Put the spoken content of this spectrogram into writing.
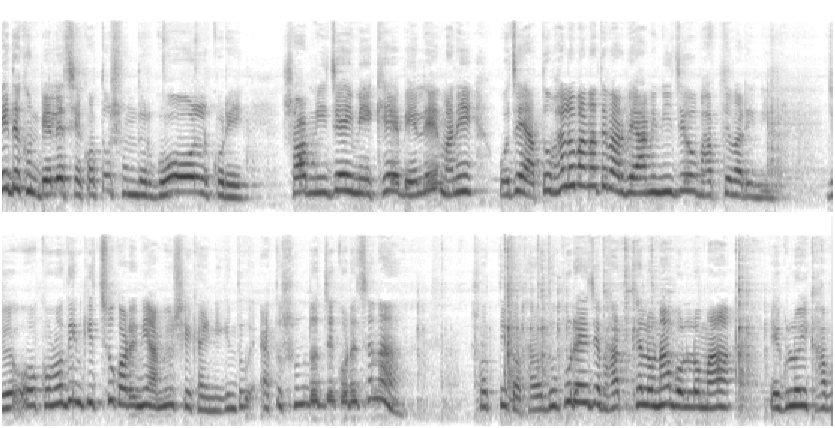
এই দেখুন, বেলেছে, কত সুন্দর, গোল করে। সব নিজেই মেখে বেলে মানে ও যে এত ভালো বানাতে পারবে আমি নিজেও ভাবতে পারিনি। যে ও কোনো দিন কিচ্ছু করেনি, আমিও শেখাইনি। কিন্তু এত সুন্দর যে করেছে না, সত্যি কথা। ও দুপুরে যে ভাত খেলো না, বলল, মা, এগুলোই খাব।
